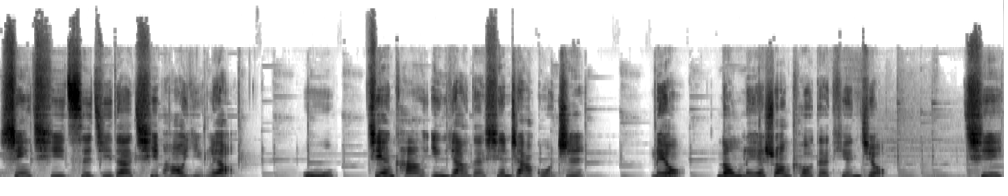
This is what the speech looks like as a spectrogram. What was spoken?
新奇刺激的气泡饮料；五、健康营养的鲜榨果汁；六、浓烈爽口的甜酒；七。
